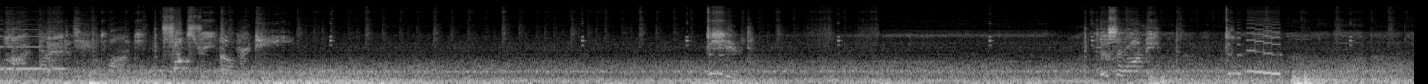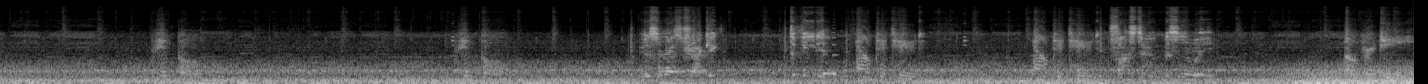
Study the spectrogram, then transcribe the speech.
hot Altitude band, launch. Fox 3, Over D. Shoot. missile on me, missile tracking, defeated, Altitude. Altitude. Fox 2, missile away, Over D.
